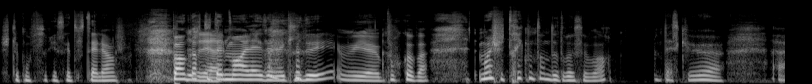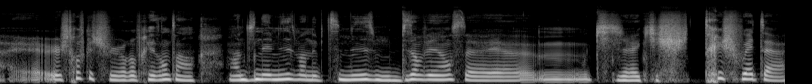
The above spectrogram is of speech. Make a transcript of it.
je te confierai ça tout à l'heure. Je suis pas encore totalement à l'aise avec l'idée, mais euh, pourquoi pas. Moi, je suis très contente de te recevoir parce que euh, euh, je trouve que tu représentes un, dynamisme, un optimisme, une bienveillance qui, qui, est très chouette à,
